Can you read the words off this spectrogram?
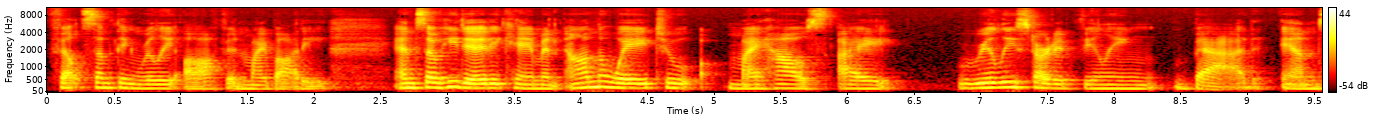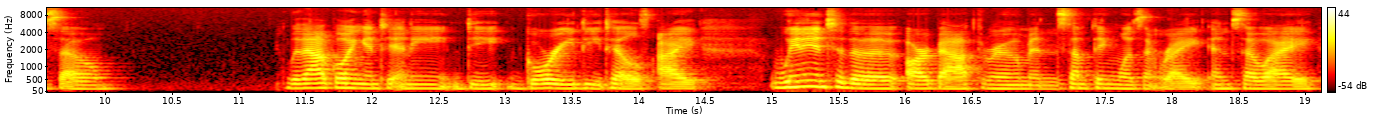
felt something really off in my body. And so he did. He came and on the way to my house i really started feeling bad. And so, without going into any de- gory details, I went into the our bathroom and something wasn't right. And so I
